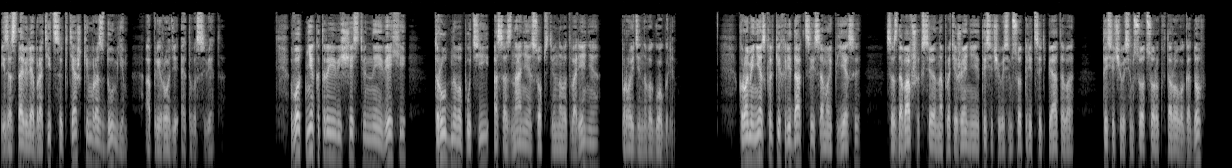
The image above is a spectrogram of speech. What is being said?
и заставили обратиться к тяжким раздумьям о природе этого света. Вот некоторые вещественные вехи, трудного пути осознания собственного творения, пройденного Гоголем. Кроме нескольких редакций самой пьесы, создававшихся на протяжении 1835-1842 годов,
